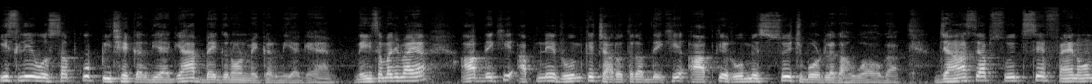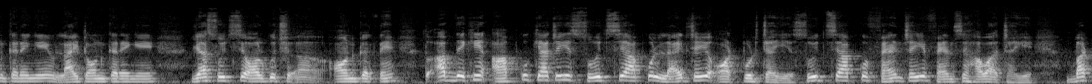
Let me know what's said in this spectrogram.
इसलिए वो सबको पीछे कर दिया गया है बैकग्राउंड में कर दिया गया है। नहीं समझ में आया? आप देखिए, अपने रूम के चारों तरफ़ देखिए, आपके रूम में स्विच बोर्ड लगा हुआ होगा। जहाँ से आप स्विच से फ़ैन ऑन करेंगे लाइट ऑन करेंगे, या स्विच से और कुछ ऑन करते हैं तो अब देखिए, आपको क्या चाहिए? स्विच से आपको लाइट चाहिए आउटपुट चाहिए। स्विच से आपको फ़ैन चाहिए फ़ैन से हवा चाहिए। बट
